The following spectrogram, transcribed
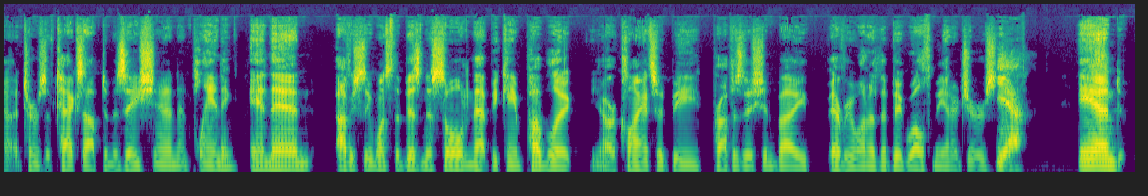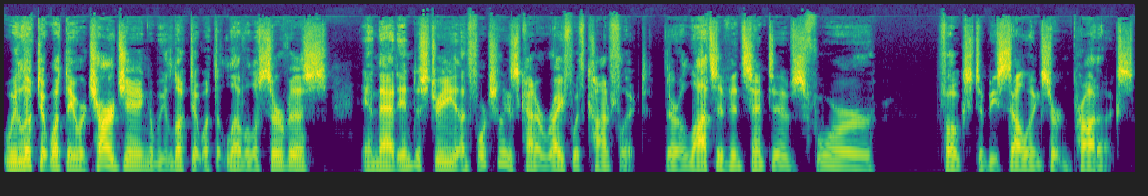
uh, in terms of tax optimization and planning. And then obviously once the business sold and that became public, you know, our clients would be propositioned by every one of the big wealth managers. Yeah. And we looked at what they were charging and we looked at what the level of service and that industry unfortunately is kind of rife with conflict. There are lots of incentives for folks to be selling certain products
